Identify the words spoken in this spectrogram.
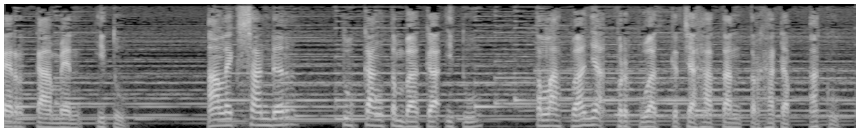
perkamen itu. Alexander, tukang tembaga itu, telah banyak berbuat kejahatan terhadap aku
